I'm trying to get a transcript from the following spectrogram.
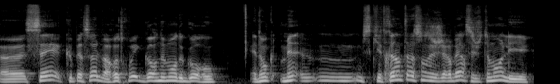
euh, c'est que Perceval va retrouver Gornement de Goro. Et donc, hum, ce qui est très intéressant chez Gerbert, c'est justement les.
